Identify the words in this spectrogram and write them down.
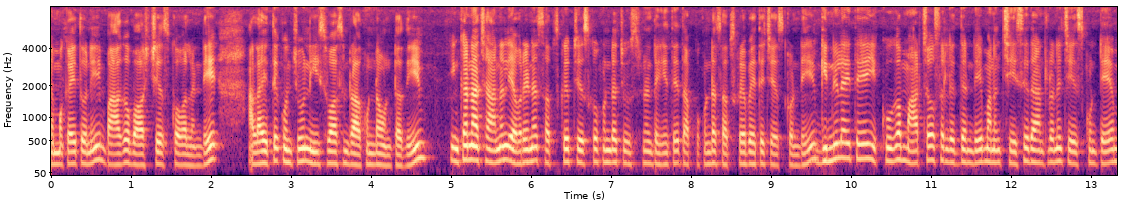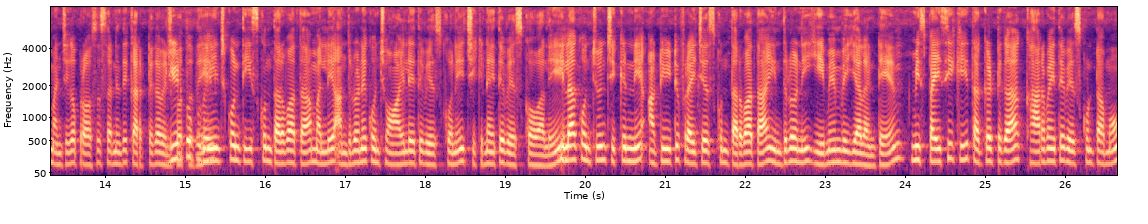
నిమ్మకాయతోని బాగా వాష్ చేసుకోవాలండి. అలా అయితే కొంచెం నీసువాసన రాకుండా ఉంటుంది. ఇంకా నా ఛానల్ ఎవరైనా సబ్స్క్రైబ్ చేసుకోకుండా చూస్తున్నట్టయితే తప్పకుండా సబ్స్క్రైబ్ అయితే చేసుకోండి. గిన్నెలు అయితే ఎక్కువగా మార్చవసరం లేదండి. మనం చేసే దాంట్లోనే చేసుకుంటే మంచిగా ప్రాసెస్ అనేది కరెక్ట్గా వెళ్ళిపోతుంది. వేయించుకొని తీసుకున్న తర్వాత మళ్ళీ అందులోనే కొంచెం ఆయిల్ అయితే వేసుకొని చికెన్ అయితే వేసుకోవాలి. ఇలా కొంచెం చికెన్ని అటు ఇటు ఫ్రై చేసుకున్న తర్వాత ఇందులోని ఏమేం వేయాలంటే మీ స్పైసీకి తగ్గట్టుగా కారం అయితే వేసుకుంటాము.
